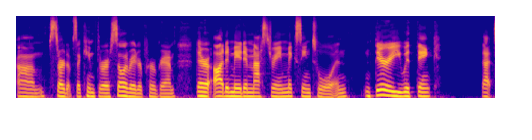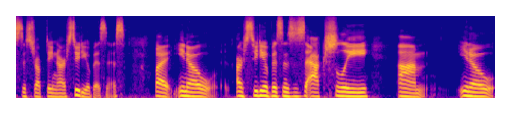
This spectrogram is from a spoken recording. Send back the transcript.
um, startups that came through our accelerator program. They're automated mastering mixing tool. And in theory, you would think that's disrupting our studio business. But, you know, our studio business is actually, um, you know,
